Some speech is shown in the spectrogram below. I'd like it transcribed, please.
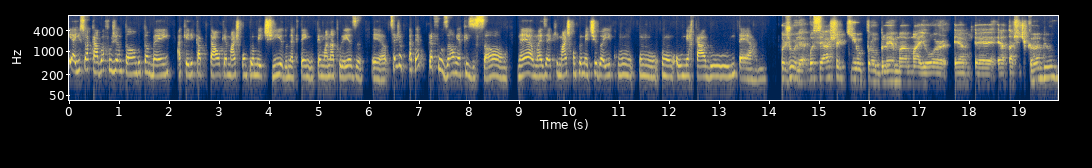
E aí isso acaba afugentando também aquele capital que é mais comprometido, né? que tem, tem uma natureza, é, seja até para fusão e aquisição, né? mas é que mais comprometido aí com, com, com o mercado interno. Júlia, você acha que o problema maior é, é, é, a taxa de câmbio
